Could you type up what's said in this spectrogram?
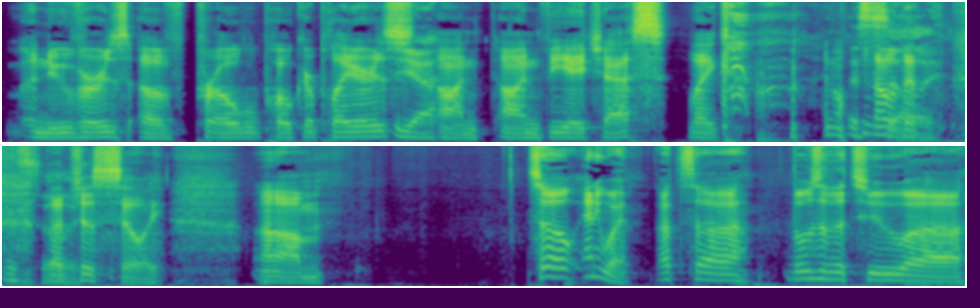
maneuvers of pro poker players Yeah. on on VHS like I don't It's know silly. that that's just silly um so anyway that's uh those are the two uh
